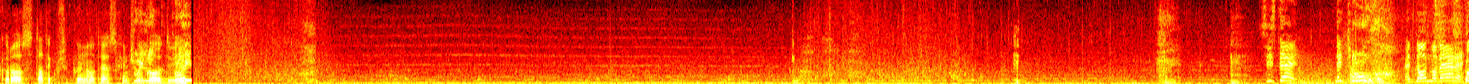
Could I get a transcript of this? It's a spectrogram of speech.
Skoro statek przypłynął, to ja z chęcią go odwiedzię. Siste! Ne tu! Et non movere! State!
